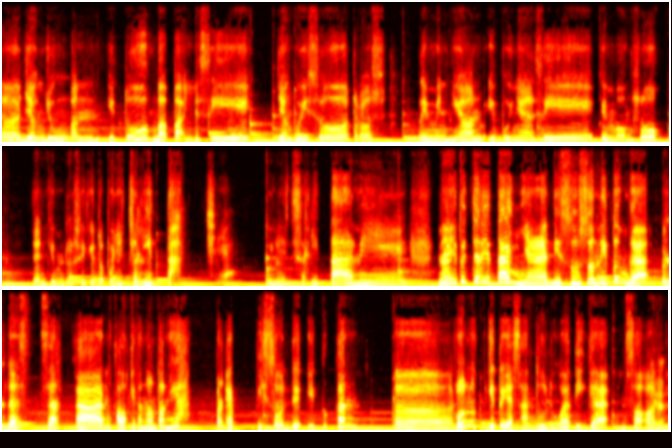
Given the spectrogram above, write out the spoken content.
uh, Jang Jungwon itu bapaknya si Jang Huiso terus Lee Min Hyun ibunya si Kim Bong Suk dan Kim Do Sik itu punya cerita cerita nih. Nah itu ceritanya disusun itu nggak berdasarkan kalau kita nonton ya per episode itu kan uh, runut gitu ya satu dua tiga so on. Yeah.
